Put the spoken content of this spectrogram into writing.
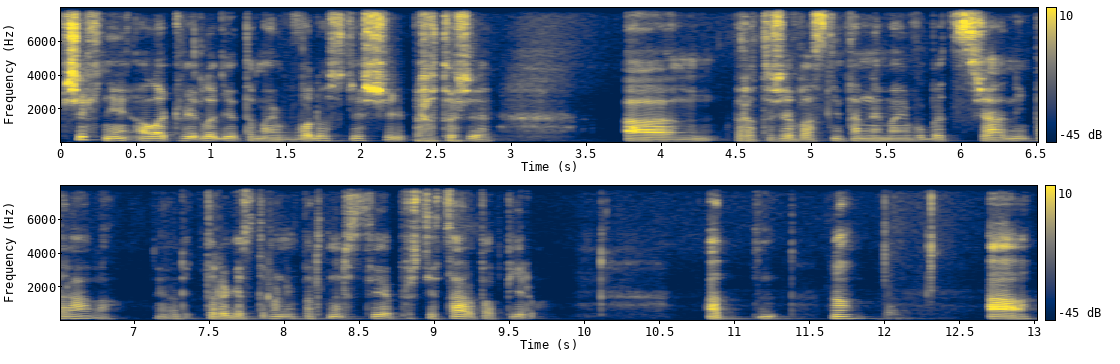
Všichni, ale kvír lidi to mají vodost těžší, protože, um, protože vlastně tam nemají vůbec žádný práva. Jo, to registrované partnerství je prostě cár papíru. A, no, a,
